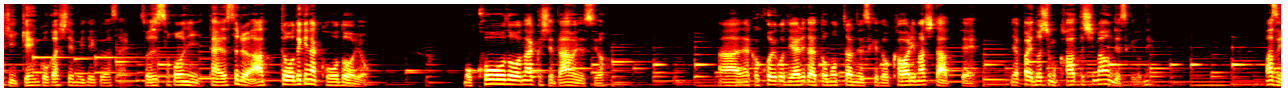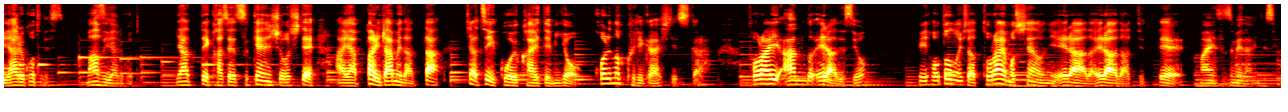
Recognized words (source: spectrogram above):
ひ言語化してみてください。そしてそこに対する圧倒的な行動量。もう行動なくしてダメですよ。あなんかこういうことやりたいと思ったんですけど変わりましたって、やっぱりどうしても変わってしまうんですけどね。まずやることです。まずやること。やって仮説検証して、あ、やっぱりダメだった。じゃあ次こういう変えてみよう。これの繰り返しですから。トライエラーですよ。ほとんどの人はトライもしないのにエラーだ、エラーだって言って前に進めないんですよ。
